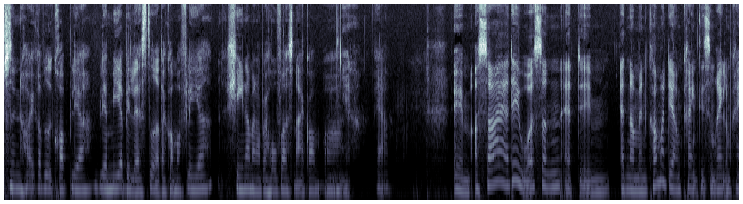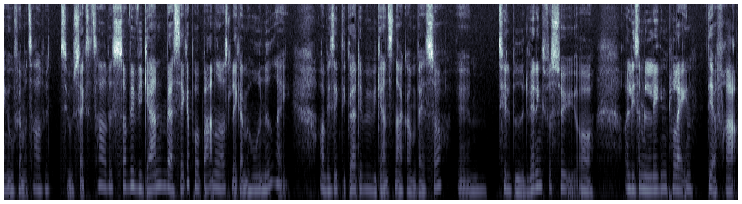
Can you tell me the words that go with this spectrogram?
Sådan en højgravid krop bliver, bliver mere belastet, og der kommer flere gener, man har behov for at snakke om. Og, Ja. ja. Øhm, og så er det jo også sådan, at, øhm, at når man kommer der omkring, det er som regel omkring uge 35 til uge 36, så vil vi gerne være sikre på, at barnet også ligger med hovedet nedad. Og hvis ikke det gør det, vil vi gerne snakke om, hvad så? Øhm, tilbyde et vendingsforsøg og, og ligesom lægge en plan derfra.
